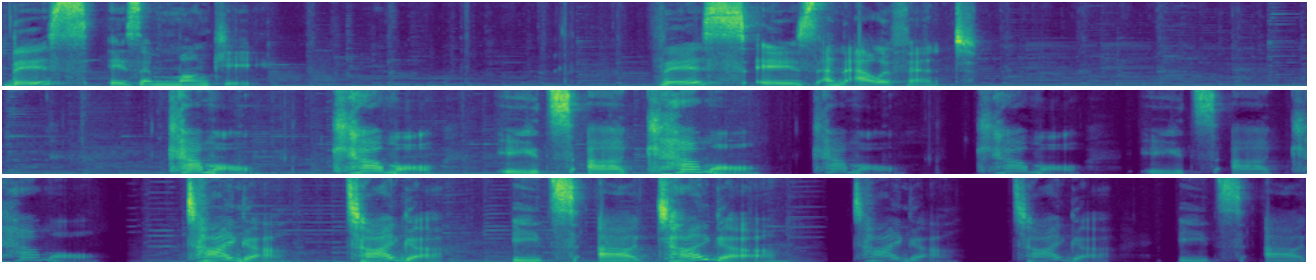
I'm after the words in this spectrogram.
This is a monkey. This is an elephant. Camel, camel, it's a camel. Camel, camel, it's a camel. Tiger, tiger, it's a tiger. Tiger, tiger, it's a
